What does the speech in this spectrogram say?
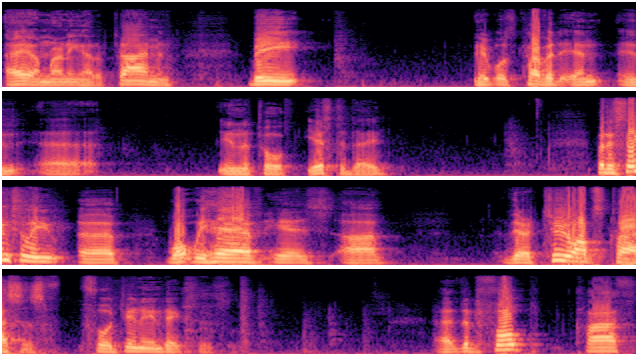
I'm running out of time and b it was covered in in uh, in the talk yesterday. But essentially, uh, what we have is uh, there are two ops classes for GIN indexes. Uh, the default class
